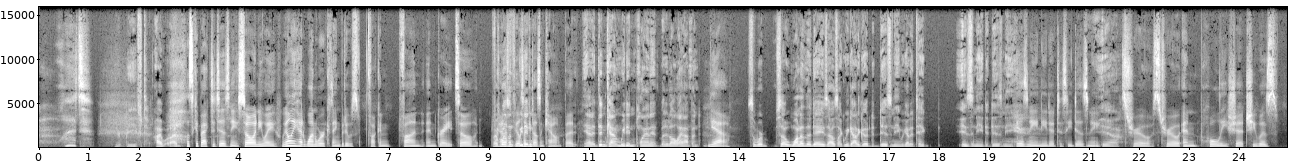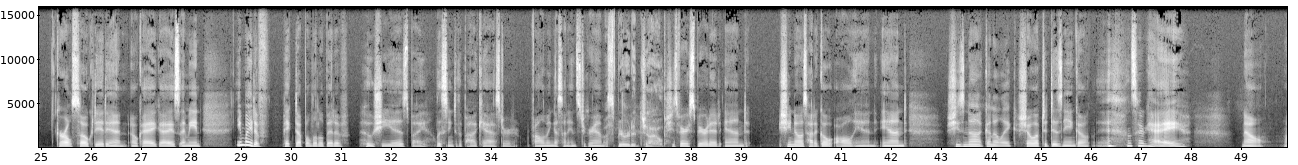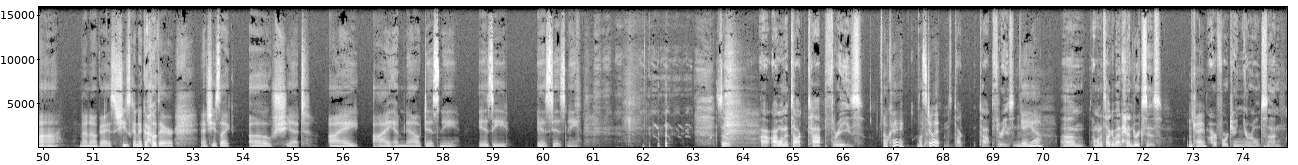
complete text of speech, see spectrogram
What? You're beefed. I, I Let's get back to Disney. So anyway, we only had one work thing, but it was fucking fun and great. So it It kind wasn't- of feels we like it didn't- doesn't count, but and it didn't count. and We didn't plan it, but it all happened. yeah. So we're so one of the days I was like, we got to go to Disney. We got to take Isney to Disney. Disney needed to see Disney. Yeah. It's true. It's true. And holy shit, she was girl soaked it in. Okay, guys. I mean, you might have picked up a little bit of who she is by listening to the podcast or following us on Instagram. A spirited child. She's very spirited and she knows how to go all in and she's not gonna like show up to Disney and go, eh, it's okay. No. Uh uh No, no, guys. She's gonna go there and she's like, Oh shit. I I am now Disney. Izzy is Disney. So I, I want to talk top threes. Okay, let's do it. Let's talk top threes. Yeah, yeah. Um, I want to talk about Hendrix's, Okay. our 14 year old son.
